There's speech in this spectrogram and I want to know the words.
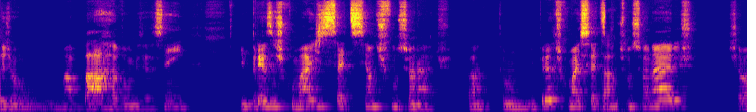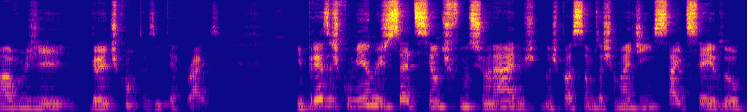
seja, uma barra, vamos dizer assim, empresas com mais de 700 funcionários. Tá? Então, empresas com mais de 700 tá. funcionários chamávamos de grandes contas, enterprise. Empresas com menos de 700 funcionários, nós passamos a chamar de inside sales, ou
